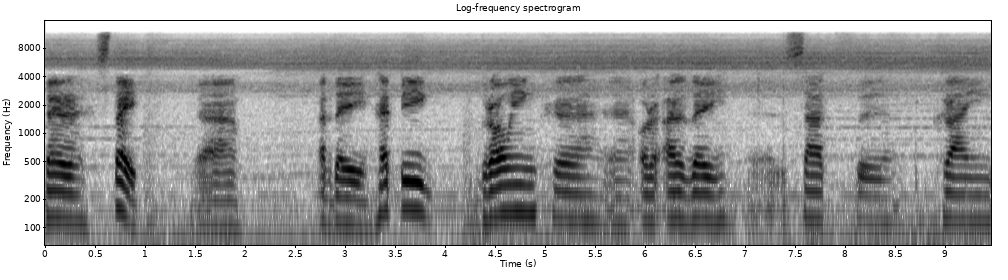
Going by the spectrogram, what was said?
their state uh, are they happy growing uh, uh, or are they uh, sad crying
